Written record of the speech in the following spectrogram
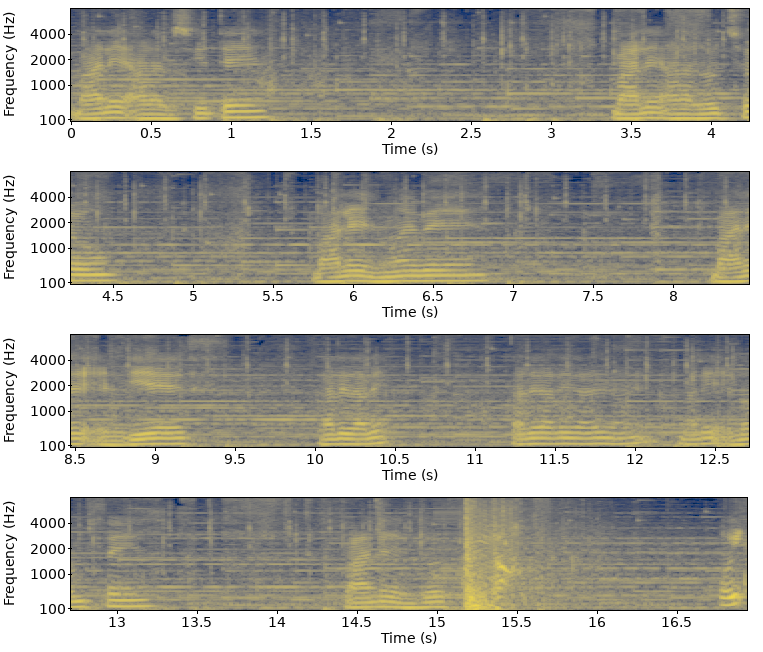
Vale, ahora al 7. Vale, ahora al 8. Vale, el 9. Vale, el 10. Dale, dale. Dale, dale, dale, dale. Vale, el 11. Vale, el 12. Uy,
